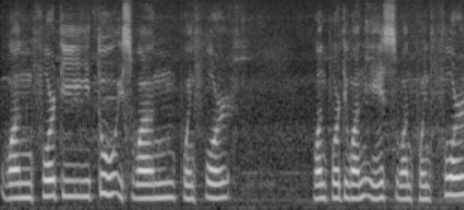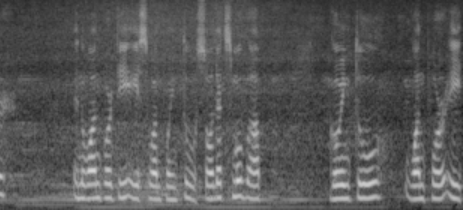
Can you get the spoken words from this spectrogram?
142 is 1.4 141 is 1.4 and 140 is 1.2 so let's move up going to 148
